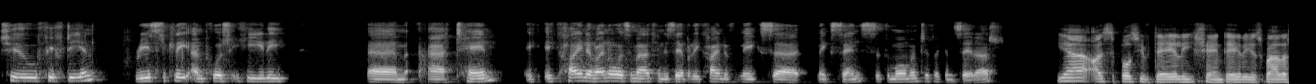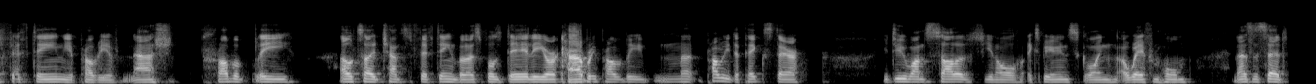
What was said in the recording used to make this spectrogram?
to 15 realistically and put Healy um, at 10. It, it, kind of, I know it's a mad thing to say, but it kind of makes uh, makes sense at the moment, if I can say that. Yeah, I suppose you've Daly, Shane Daly as well at 15. You probably have Nash, probably outside chance at 15, but I suppose Daly or Carbery probably probably the picks there. You do want solid, you know, experience going away from home. And as I said,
